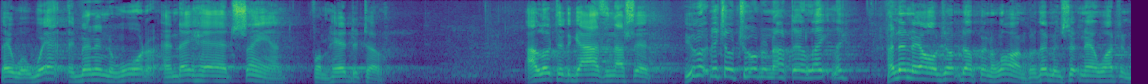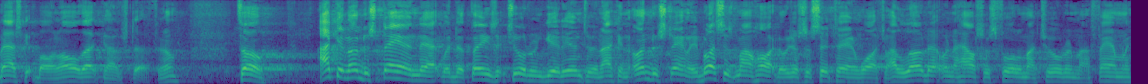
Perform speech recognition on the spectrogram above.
they were wet, they'd been in the water, and they had sand from head to toe. I looked at the guys and I said, You looked at your children out there lately? And then they all jumped up in alarm because they've been sitting there watching basketball and all that kind of stuff, you know? So I can understand that with the things that children get into, and I can understand it. It blesses my heart, though, just to sit there and watch. I love that when the house was full of my children, my family,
